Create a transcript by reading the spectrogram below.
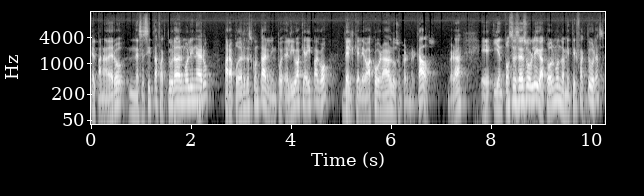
el panadero necesita factura del molinero para poder descontar el, IVA que ahí pagó del que le va a cobrar a los supermercados, ¿verdad? Eh, y entonces eso obliga a todo el mundo a emitir facturas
